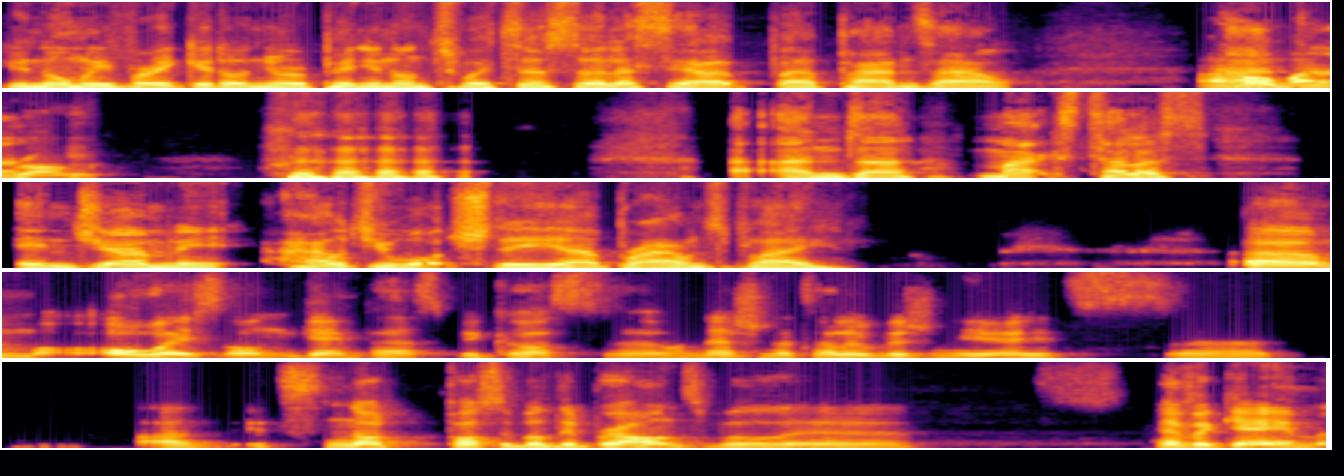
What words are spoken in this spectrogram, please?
You're normally very good on your opinion on Twitter, so let's see how it uh, pans out. I hope I'm uh, wrong. and uh, Max, tell us in Germany, how do you watch the uh, Browns play? Um, always on Game Pass because uh, on national television here, it's uh, uh, it's not possible. The Browns will uh, have a game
